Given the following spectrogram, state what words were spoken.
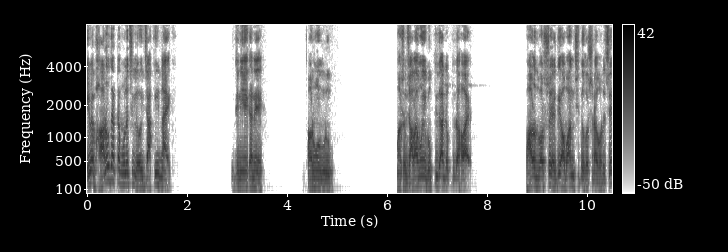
এবার ভারত একটা বলেছিল ওই জাকির নায়ক, যিনি এখানে ধর্মগুরু মানুষের জ্বালাময়ী বক্তৃতা টক্তৃতা হয়, ভারতবর্ষ একে অবাঞ্ছিত ঘোষণা করেছে,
